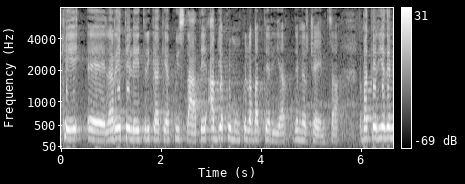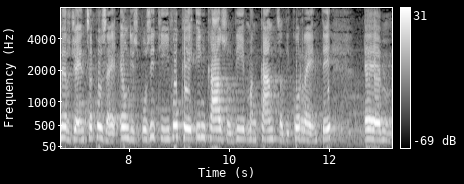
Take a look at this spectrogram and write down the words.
che eh, la rete elettrica che acquistate abbia comunque la batteria d'emergenza. La batteria d'emergenza cos'è? È un dispositivo che in caso di mancanza di corrente ehm,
